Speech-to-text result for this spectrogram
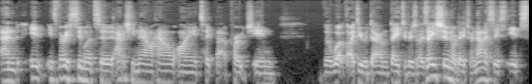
And it, it's very similar to actually now how I take that approach in the work that I do down data visualization or data analysis. It's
